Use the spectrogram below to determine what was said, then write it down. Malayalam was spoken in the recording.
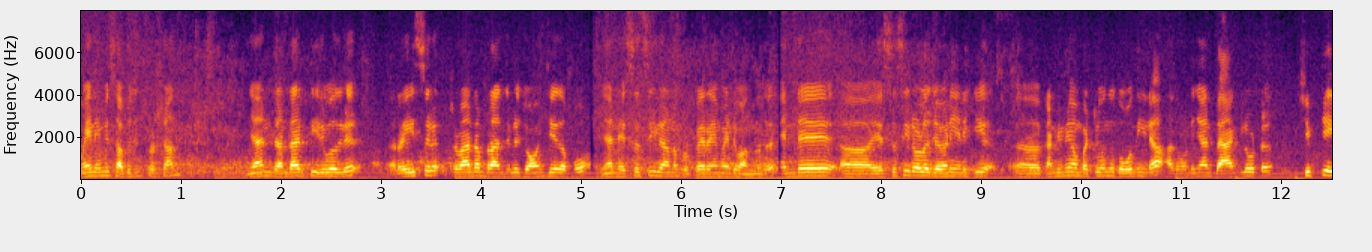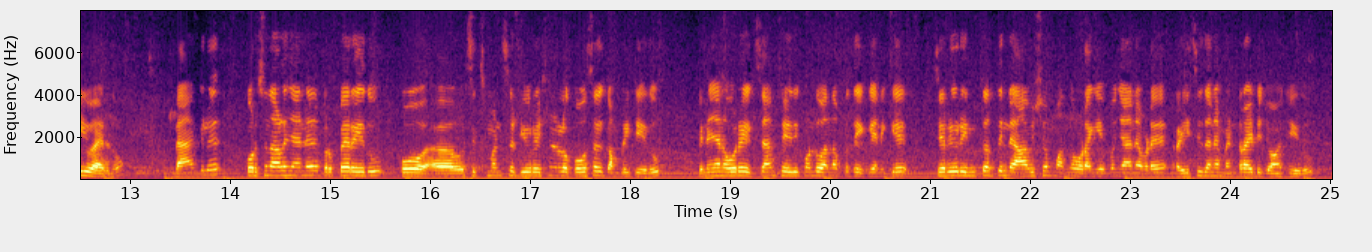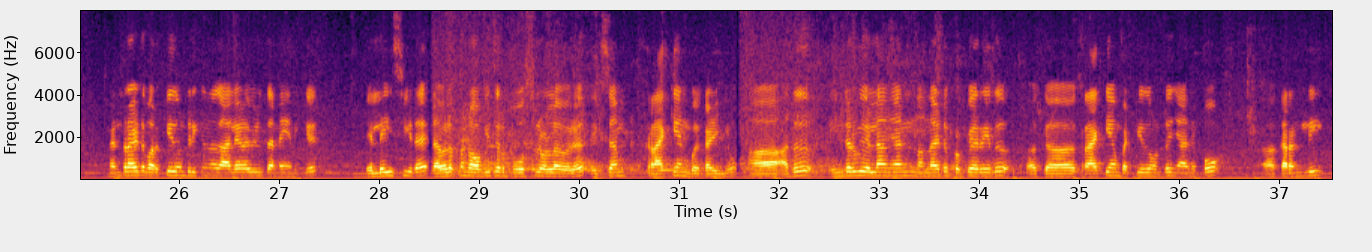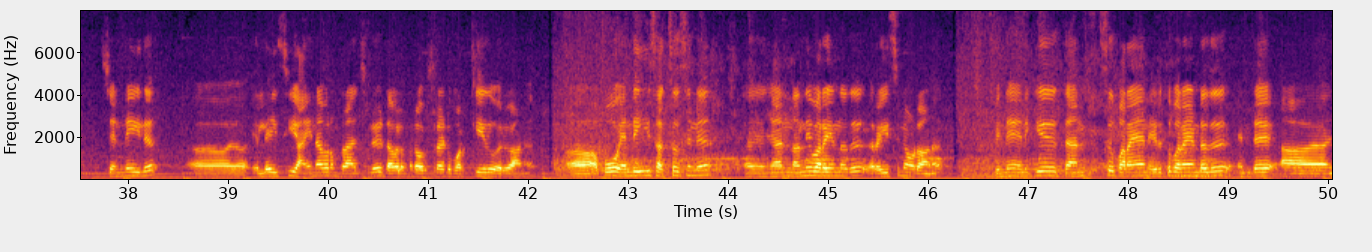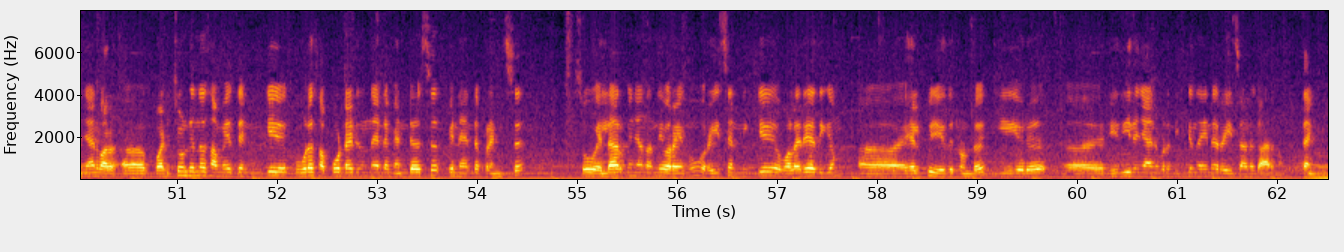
My name is Abhijith Prashanth ഞാൻ രണ്ടായിരത്തി ഇരുപതിൽ റേസിൽ ട്രിവാൻഡ്രം ബ്രാഞ്ചിൽ ജോയിൻ ചെയ്തപ്പോൾ ഞാൻ എസ് എസ് സിയിലാണ് പ്രിപ്പയർ ചെയ്യാൻ വേണ്ടി വന്നത്. എന്റെ എസ് എസ് സിയിലുള്ള ജേണി എനിക്ക് കണ്ടിന്യൂ ചെയ്യാൻ പറ്റുമെന്ന് തോന്നിയില്ല. അതുകൊണ്ട് ഞാൻ ബാങ്കിലോട്ട് ഷിഫ്റ്റ് ചെയ്യുമായിരുന്നു ബാങ്കിൽ കുറച്ച് നാൾ ഞാൻ പ്രിപ്പയർ ചെയ്തു. സിക്സ് മന്ത്സ് ഡ്യൂറേഷനുള്ള കോഴ്സ് ഒക്കെ കംപ്ലീറ്റ് ചെയ്തു. പിന്നെ ഞാൻ ഓരോ എക്സാംസ് എഴുതിക്കൊണ്ട് വന്നപ്പോഴത്തേക്ക് എനിക്ക് ചെറിയൊരു ഇൻകത്തിന്റെ ആവശ്യം വന്നു തുടങ്ങിയപ്പോൾ ഞാൻ അവിടെ റേസിൽ തന്നെ മെന്ററായിട്ട് ജോയിൻ ചെയ്തു. മെന്ററായിട്ട് വർക്ക് ചെയ്തുകൊണ്ടിരിക്കുന്ന കാലയളവിൽ തന്നെ എനിക്ക് എൽ ഐ സിയുടെ ഡെവലപ്മെന്റ് ഓഫീസർ പോസ്റ്റിലുള്ള ഒരു എക്സാം ക്രാക്ക് ചെയ്യാൻ കഴിഞ്ഞു. അത് ഇന്റർവ്യൂ എല്ലാം ഞാൻ നന്നായിട്ട് പ്രിപ്പയർ ചെയ്ത് ക്രാക്ക് ചെയ്യാൻ പറ്റിയതുകൊണ്ട് ഞാനിപ്പോൾ കറന്റ്ലി ചെന്നൈയിൽ എൽ ഐ സി അയനാപുരം ബ്രാഞ്ചിൽ ഡെവലപ്മെന്റ് ഓഫീസറായിട്ട് വർക്ക് ചെയ്ത് വരുവാണ്. അപ്പോൾ എന്റെ ഈ സക്സസ്സിന് ഞാൻ നന്ദി പറയുന്നത് റേസിനോടാണ്. പിന്നെ എനിക്ക് താങ്ക്സ് പറയാൻ എടുത്തു പറയേണ്ടത് എന്റെ ഞാൻ പഠിച്ചുകൊണ്ടിരുന്ന സമയത്ത് എനിക്ക് കൂടെ സപ്പോർട്ടായിട്ട് നിന്ന എന്റെ മെന്റേഴ്സ് പിന്നെ എന്റെ ഫ്രണ്ട്സ് സോ എല്ലാവർക്കും ഞാൻ നന്ദി പറയുന്നു. റേസ് എനിക്ക് വളരെയധികം ഹെൽപ്പ് ചെയ്തിട്ടുണ്ട്. ഈ ഒരു രീതിയിൽ ഞാനിവിടെ നിൽക്കുന്നതിന് റീസാണ് കാരണം. താങ്ക്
